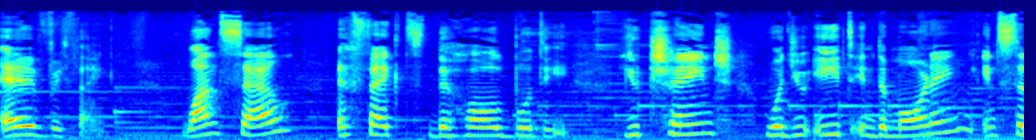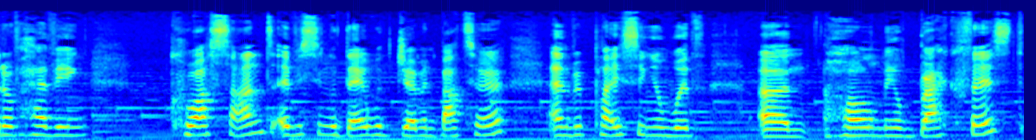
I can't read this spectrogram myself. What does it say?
everything. One cell affects the whole body. You change what you eat in the morning instead of having croissant every single day with jam and butter and replacing it with um, wholemeal breakfast,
